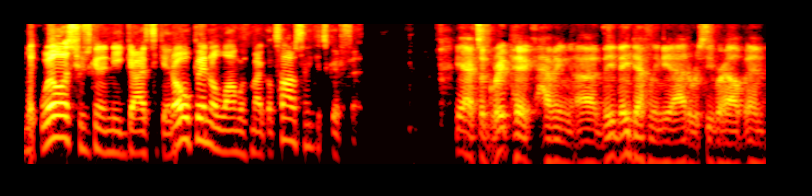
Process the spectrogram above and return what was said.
Nick Willis, who's going to need guys to get open, along with Michael Thomas. I think it's a good fit. Yeah, it's a great pick. Having uh, they they definitely need to add a receiver help, and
